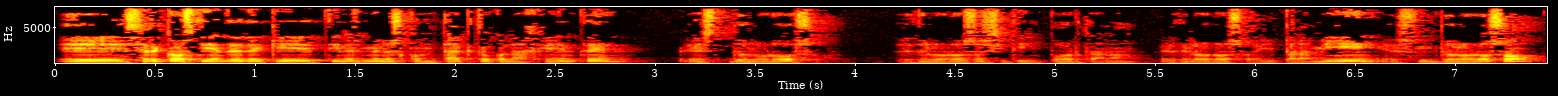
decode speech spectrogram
eh, ser consciente de que tienes menos contacto con la gente es doloroso. Es doloroso si te importa, ¿no? Es doloroso. Y para mí es doloroso.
